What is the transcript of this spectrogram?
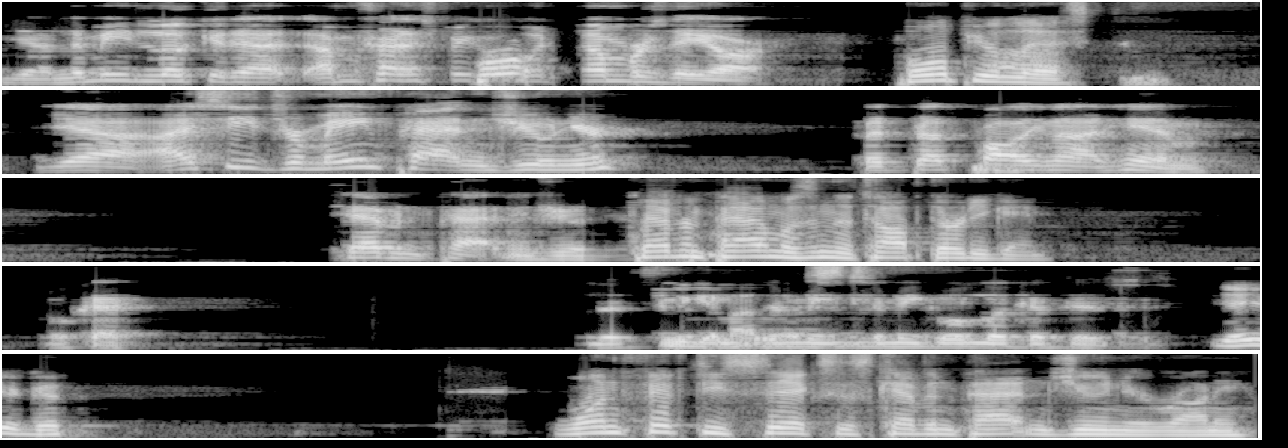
Yeah, let me look at that. I'm trying to figure out what numbers they are. Pull up your Uh, list. Yeah, I see Jermaine Patton Jr., but that's probably not him. Kevin Patton Jr. Kevin Patton was in the top 30 game. Okay. Let's see. me get my let, me, let me go look at this. Yeah, you're good. 156 is Kevin Patton Jr., Ronnie.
